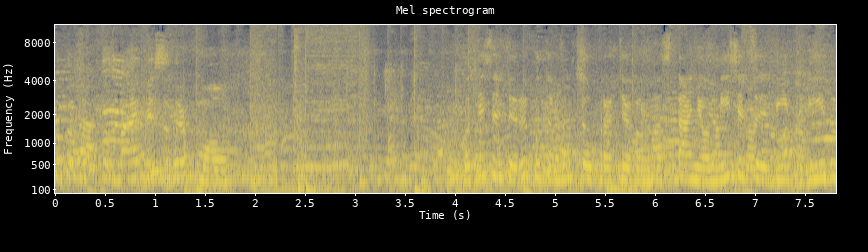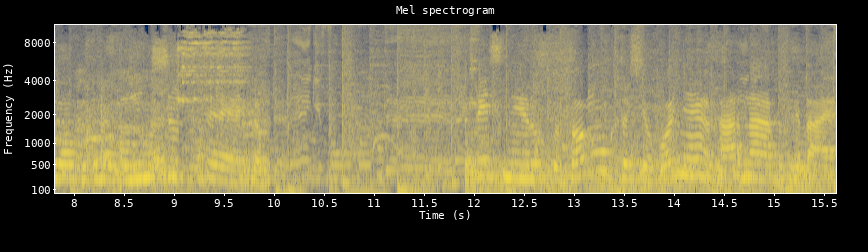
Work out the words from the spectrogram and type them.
руку тому, хто знає більше трьох мов. Потиснути руку тому, хто протягом останнього місяця відвідував іншу церкву. Потисни руку тому, хто сьогодні гарно виглядає.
